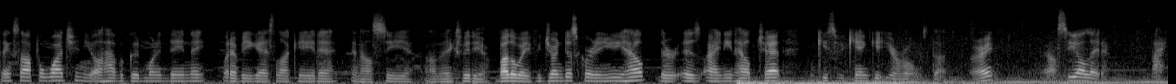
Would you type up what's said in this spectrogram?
thanks a lot for watching. You all have a good morning, day, and night, whatever you guys luck at, and I'll see you on the next video. By the way, if you join Discord and you need help, there is I need help chat in case you can't get your roles done. Alright? I'll see y'all later. Bye.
